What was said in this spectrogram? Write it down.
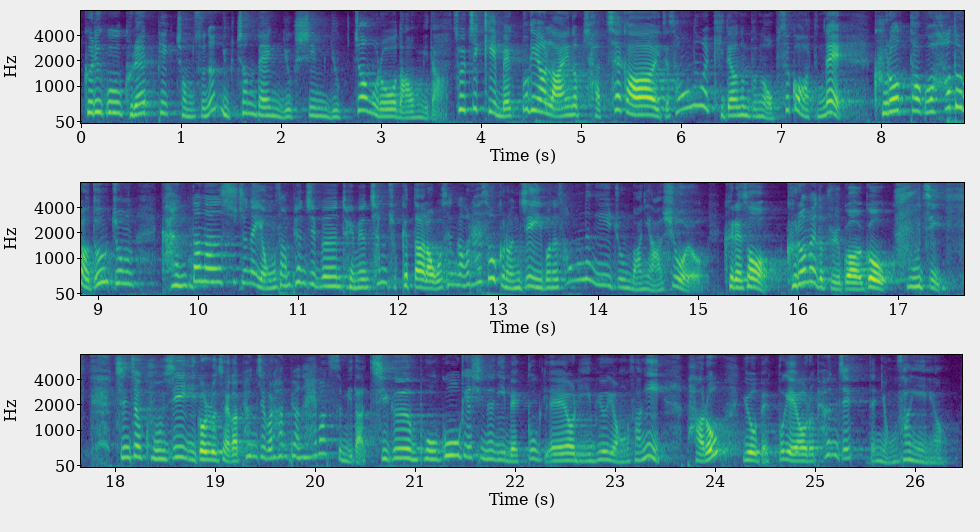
그리고 그래픽 점수는 6166점으로 나옵니다. 솔직히 맥북 에어 라인업 자체가 이제 성능을 기대하는 분은 없을 것 같은데 그렇다고 하더라도 좀 간단한 수준의 영상 편집은 되면 참 좋겠다라고 생각을 해서 그런지 이번에 성능이 좀 많이 아쉬워요. 그래서 그럼에도 불구하고 굳이 진짜 굳이 이걸로 제가 편집을 한 편 해봤습니다. 지금 보고 계시는 이 맥북 에어 리뷰 영상이 바로 이 맥북 에어로 편집된 영상이에요.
